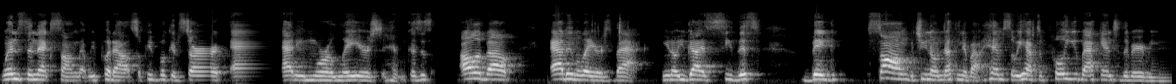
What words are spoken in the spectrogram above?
when's the next song that we put out so people can start adding more layers to him because it's all about adding layers back. You know, you guys see this big song, but you know nothing about him. So we have to pull you back into the very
